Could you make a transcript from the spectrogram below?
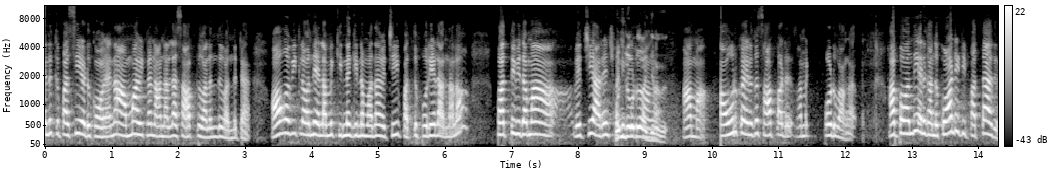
எனக்கு பசி எடுக்கும். ஏன்னா அம்மா வீட்டில் நான் நல்லா சாப்பிட்டு வளர்ந்து வந்துட்டேன். அவங்க வீட்டில் வந்து எல்லாமே கிண்ண கிண்ணமாக தான் வச்சு பத்து பொரியலாக இருந்தாலும் பத்து விதமாக வச்சு அரேஞ்ச் பண்ணி. ஆமாம் அவருக்கும் எனக்கு சாப்பாடு சமை போடுவாங்க. அப்போ வந்து எனக்கு அந்த குவாண்டிட்டி பத்தாது.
